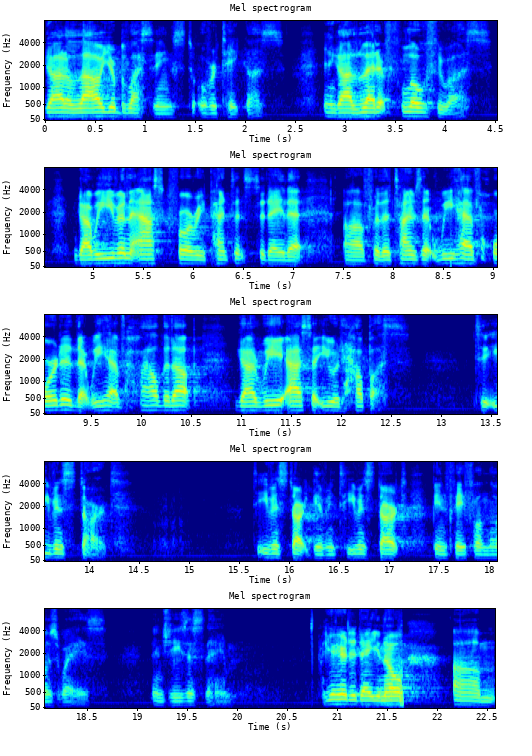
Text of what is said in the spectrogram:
God, allow your blessings to overtake us. And God, let it flow through us. God, we even ask for repentance today that uh, for the times that we have hoarded, that we have held it up. God, we ask that you would help us to even start to even start giving, to even start being faithful in those ways. In Jesus' name. You're here today, you know, um,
